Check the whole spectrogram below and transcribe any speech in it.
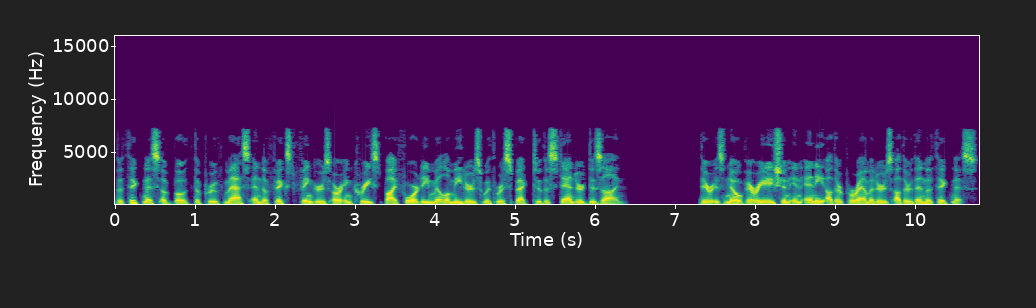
The thickness of both the proof mass and the fixed fingers are increased by 40 mm with respect to the standard design. There is no variation in any other parameters other than the thickness.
